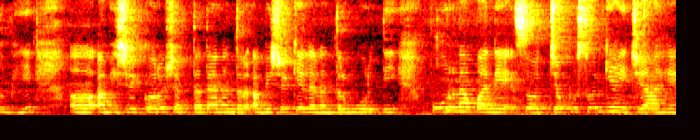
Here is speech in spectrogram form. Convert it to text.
तुम्ही अभिषेक करू शकता. त्यानंतर अभिषेक केल्यानंतर मूर्ती पूर्णपणे स्वच्छ पुसून घ्यायची आहे.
